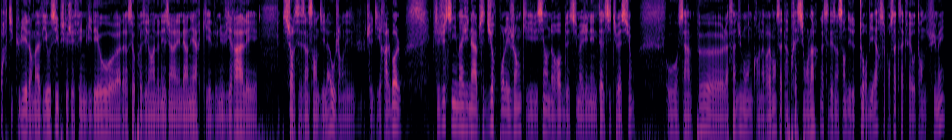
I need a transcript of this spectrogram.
particulier dans ma vie aussi, puisque j'ai fait une vidéo adressée au président indonésien l'année dernière qui est devenue virale et sur ces incendies-là où j'en ai, j'ai dit ras-le-bol. C'est juste inimaginable. C'est dur pour les gens qui vivent ici en Europe de s'imaginer une telle situation où c'est un peu euh, la fin du monde. Quoi. On a vraiment cette impression-là. Là, c'est des incendies de tourbières, c'est pour ça que ça crée autant de fumée.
